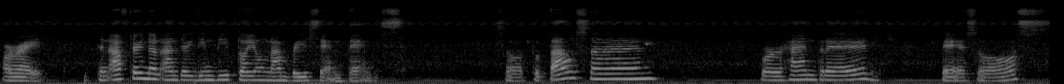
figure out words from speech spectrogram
Alright. Then, after nun, under din dito yung number sentence. So, 2,400 pesos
